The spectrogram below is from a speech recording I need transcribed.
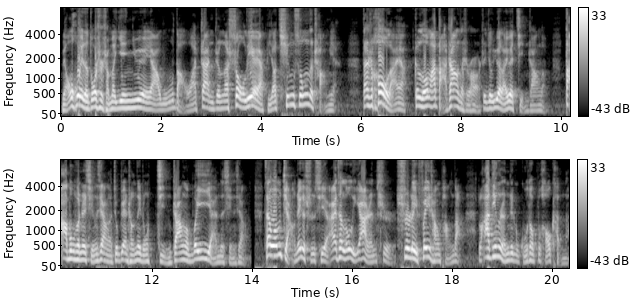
描绘的多是什么音乐呀、舞蹈啊、战争啊、狩猎呀，比较轻松的场面。但是后来呀，跟罗马打仗的时候，这就越来越紧张了。大部分这形象啊，就变成那种紧张啊、威严的形象。在我们讲这个时期，埃特鲁里亚人是势力非常庞大，拉丁人这个骨头不好啃呐。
